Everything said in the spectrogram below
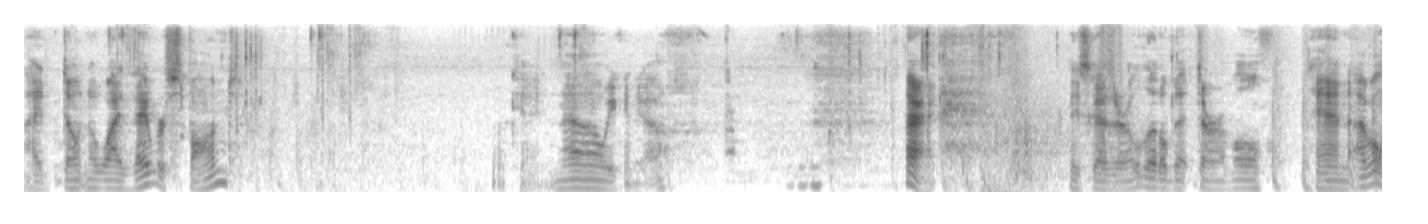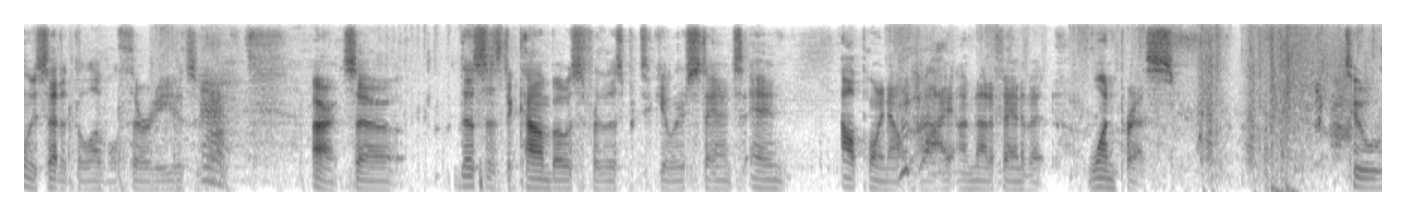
I don't know why they were spawned. Okay, now we can go. Alright. These guys are a little bit durable. And I've only set it to level 30. It's Alright, so this is the combos for this particular stance. And I'll point out why I'm not a fan of it. One press. Two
